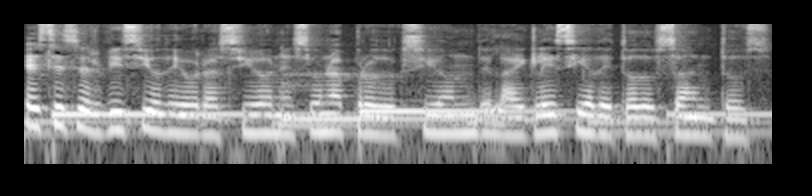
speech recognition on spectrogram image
Este servicio de oración es una producción de la Iglesia de Todos Santos.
